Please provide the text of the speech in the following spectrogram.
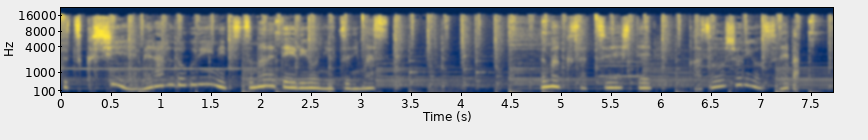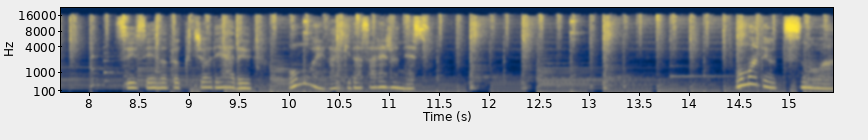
美しいエメラルドグリーンに包まれているように映ります。うまく撮影して画像処理をすれば水星の特徴である「尾」も描き出されるんです「まで写すのは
